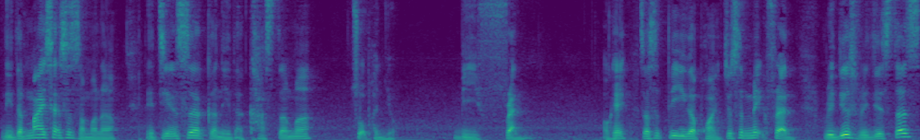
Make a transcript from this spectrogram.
你的 mindset 是什么呢？你今天是要跟你的 customer 做朋友。Be friend, OK，这是第一个 point，就是 make friend, reduce resistance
